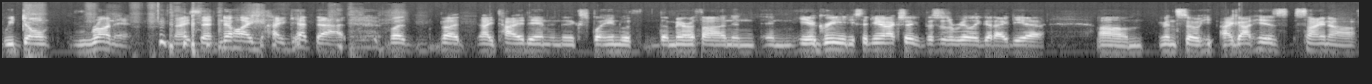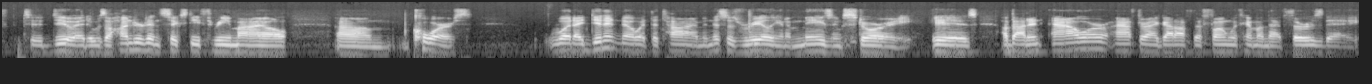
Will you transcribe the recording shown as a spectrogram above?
We don't run it. And I said, No, I, I get that. But but I tied in and explained with the marathon and, and he agreed. He said, You know, actually this is a really good idea. Um, and so he, I got his sign off to do it. It was a 163 mile um, course what I didn't know at the time, and this is really an amazing story, is about an hour after I got off the phone with him on that Thursday,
